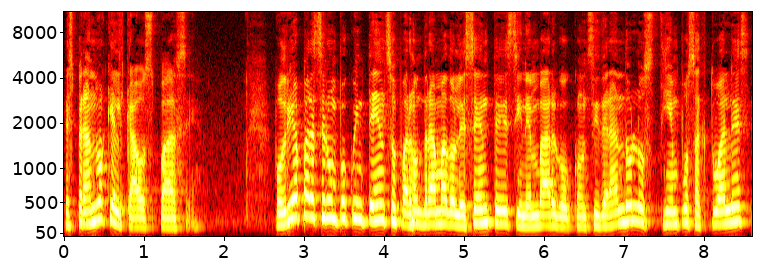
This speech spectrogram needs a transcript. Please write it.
esperando a que el caos pase. Podría parecer un poco intenso para un drama adolescente, sin embargo, considerando los tiempos actuales,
